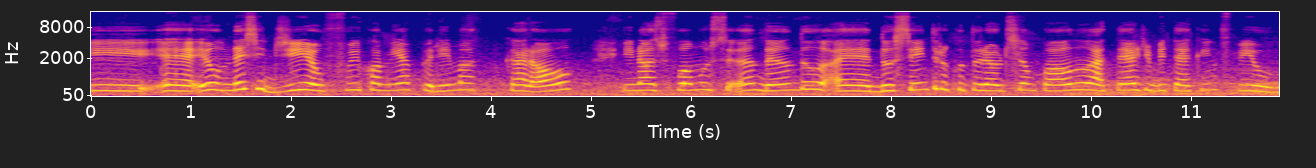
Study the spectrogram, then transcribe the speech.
E é, eu nesse dia eu fui com a minha prima Carol e nós fomos andando é, do Centro Cultural de São Paulo até a Gibiteca em Fio,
